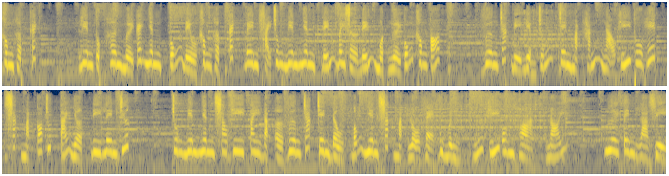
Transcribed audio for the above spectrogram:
không hợp cách. Liên tục hơn 10 cách nhân cũng đều không hợp cách bên phải trung niên nhân đến bây giờ đến một người cũng không có. Vương chắc bị điểm trúng trên mặt hắn ngạo khí thu hết, sắc mặt có chút tái nhợt đi lên trước. Trung niên nhân sau khi tay đặt ở vương chắc trên đầu bỗng nhiên sắc mặt lộ vẻ vui mừng, ngữ khí ôn hòa, nói Ngươi tên là gì?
